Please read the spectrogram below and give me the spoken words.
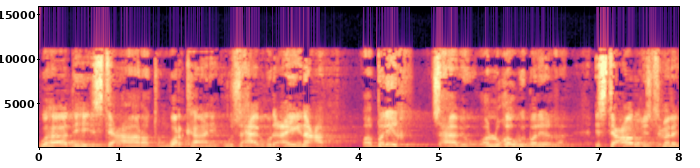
Wa haadihi isticaaratun warkaani uu saxaabigu uhi aynacad. Waa baliiq saxaabigu waa luqawi baliiqa isticaaru isticmaalay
